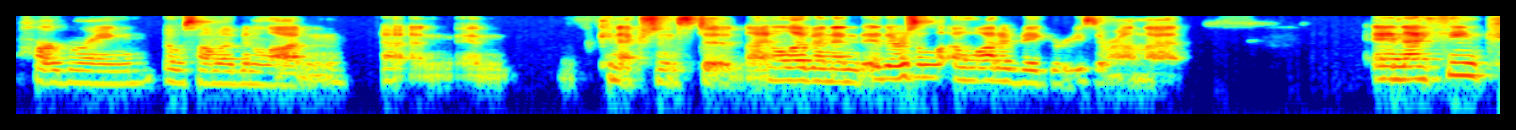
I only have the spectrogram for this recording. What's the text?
harboring Osama bin Laden and, and connections to 9/11, and there's a, a lot of vagaries around that. And I think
